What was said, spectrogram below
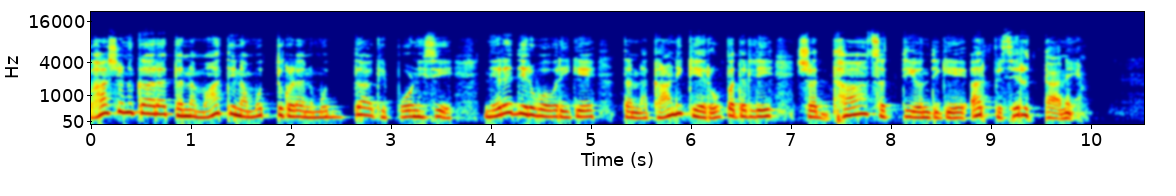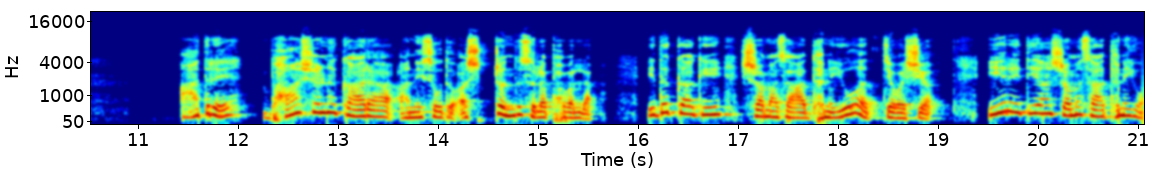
ಭಾಷಣಕಾರ ತನ್ನ ಮಾತಿನ ಮುತ್ತುಗಳನ್ನು ಮುದ್ದಾಗಿ ಪೋಣಿಸಿ ನೆರೆದಿರುವವರಿಗೆ ತನ್ನ ಕಾಣಿಕೆಯ ರೂಪದಲ್ಲಿ ಶ್ರದ್ಧಾಸಕ್ತಿಯೊಂದಿಗೆ ಅರ್ಪಿಸಿರುತ್ತಾನೆ. ಆದರೆ ಭಾಷಣಕಾರ ಅನಿಸೋದು ಅಷ್ಟೊಂದು ಸುಲಭವಲ್ಲ. ಇದಕ್ಕಾಗಿ ಶ್ರಮ ಸಾಧನೆಯೂ ಅತ್ಯವಶ್ಯ. ಈ ರೀತಿಯ ಶ್ರಮ ಸಾಧನೆಯು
